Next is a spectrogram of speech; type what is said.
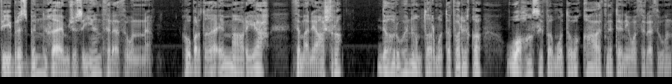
في بريسبن غائم جزئيا 30 هوبرت غائم مع رياح 18 داروين أمطار متفرقة وعاصفة متوقعة 32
